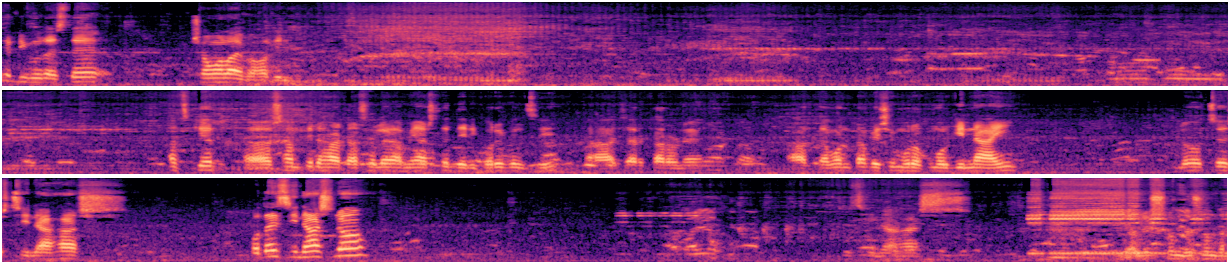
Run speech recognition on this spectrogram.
মুরগি আসছে দর্শক ডিমুদ আসতে সময় লাগবে কদিন? আজকের আহ, শান্তির হাট আসলে আমি আসতে দেরি করে ফেলছি যার কারণে তেমনটা বেশি মুরগ মুরগি নাই। এগুলো হচ্ছে চীনা হাঁস। কোথায় চীনা হাঁস নো? চীনা হাঁস। সুন্দর সুন্দর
